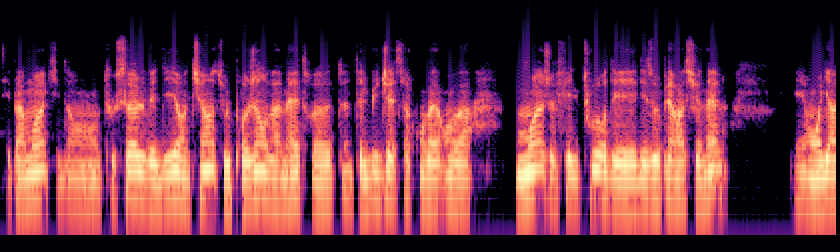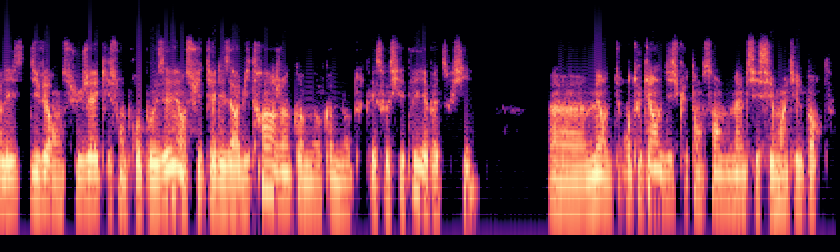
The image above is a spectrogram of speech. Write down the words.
c'est pas moi qui dans tout seul vais dire tiens sur le projet on va mettre euh, tel budget. C'est-à-dire qu'on va on va moi je fais le tour des, opérationnels et on regarde les différents sujets qui sont proposés. Ensuite il y a les arbitrages hein, comme comme dans toutes les sociétés, il n'y a pas de souci. Euh, mais en, tout cas on le discute ensemble même si c'est moi qui le porte.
